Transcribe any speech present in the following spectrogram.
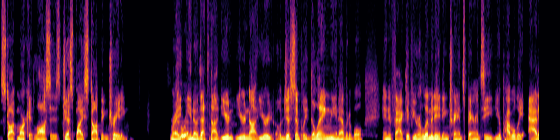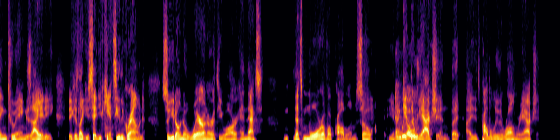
stock market losses just by stopping trading right? Correct. you know that's not you're you're not you're just simply delaying the inevitable. And in fact if you're eliminating transparency you're probably adding to anxiety because like you said you can't see the ground. So you don't know where on earth you are and that's that's more of a problem. So you know I get always, the reaction but I, it's probably the wrong reaction.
